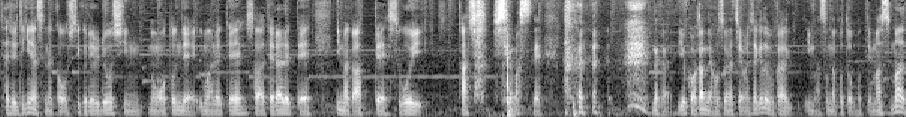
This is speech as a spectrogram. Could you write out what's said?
最終的には背中を押してくれる両親のもとで生まれて育てられて今があってすごい感謝してますね。なんかよくわかんない放送になっちゃいましたけど僕は今そんなこと思ってます。まあ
